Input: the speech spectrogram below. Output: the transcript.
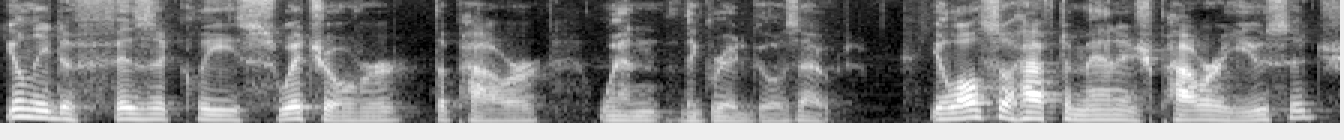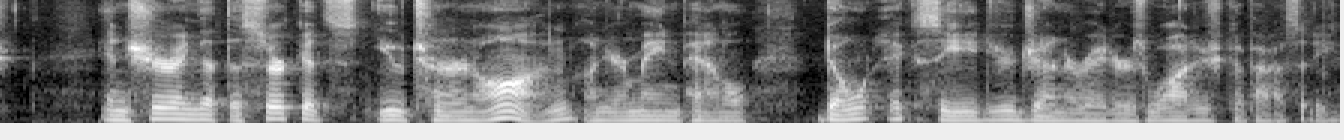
you'll need to physically switch over the power when the grid goes out. You'll also have to manage power usage, ensuring that the circuits you turn on on your main panel don't exceed your generator's wattage capacity.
